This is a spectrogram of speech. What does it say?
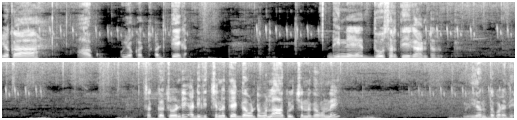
ఈ యొక్క ఆకు ఈ యొక్క అటు తీగ. దీన్నే దోసర తీగ అంటారు. చక్కగా చూడండి అంటే ఇది చిన్న తీగగా ఉండటం వల్ల ఆకులు చిన్నగా ఉన్నాయి. ఇదంతా కూడా అదే.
